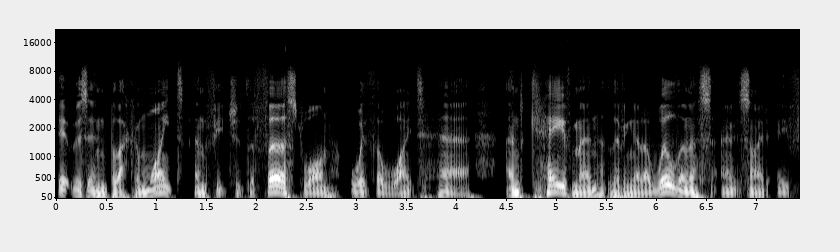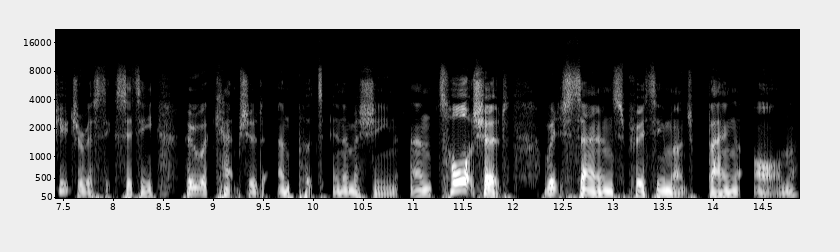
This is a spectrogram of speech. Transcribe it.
It was in black and white and featured the first one with the white hair. And cavemen living in a wilderness outside a futuristic city who were captured and put in a machine and tortured, which sounds pretty much bang on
